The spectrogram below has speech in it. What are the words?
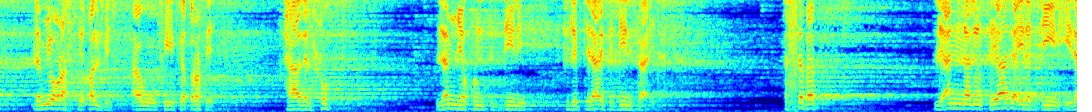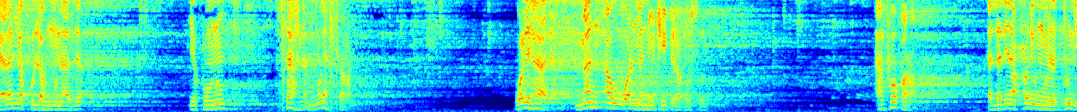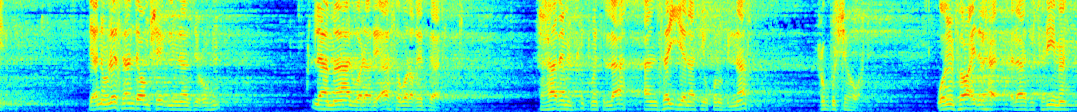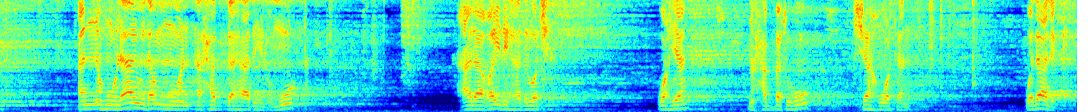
لم يغرس في قلبه أو في فطرته هذا الحب لم يكن في الدين في الابتلاء في الدين فائدة. السبب لأن الانقياد إلى الدين إذا لم يكن له منازع يكون سهلا ميسرا. ولهذا من أول من يجيب إلى الرسل الفقراء الذين حرموا من الدنيا لأنه ليس عندهم شيء ينازعهم لا مال ولا رئاسة ولا غير ذلك. فهذا من حكمة الله أن زين في قلوب الناس حب الشهوات. ومن فوائد الآية الكريمة أنه لا يذم من أحب هذه الأمور على غير هذا الوجه وهي محبته شهوة. وذلك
